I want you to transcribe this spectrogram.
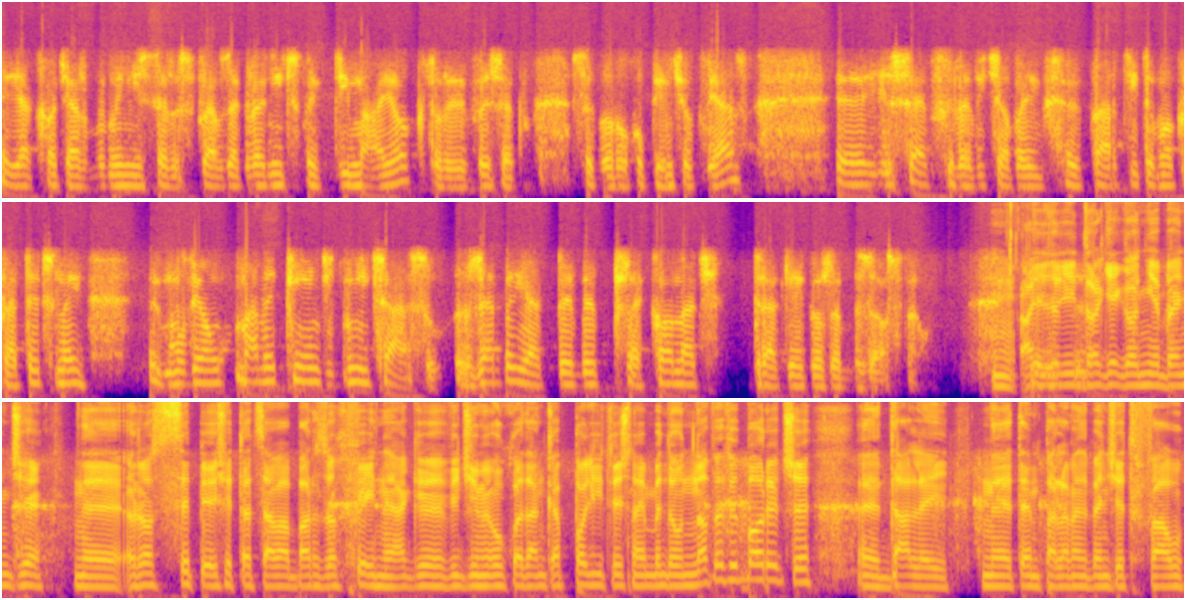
jak chociażby minister spraw zagranicznych Di Maio, który wyszedł z tego ruchu pięciu gwiazd, y, szef lewicowej partii demokratycznej, mówią, mamy pięć dni czasu, żeby jak gdyby przekonać Dragiego, żeby został. A jeżeli Dragiego nie będzie, e, rozsypie się ta cała bardzo chwiejna, jak widzimy, układanka polityczna i będą nowe wybory, czy e, dalej e, ten parlament będzie trwał,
